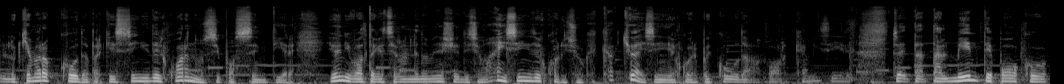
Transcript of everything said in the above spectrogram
lo chiamerò coda perché i segni del cuore non si può sentire. Io ogni volta che c'erano le nomination dicevo, ah, i segni del cuore, dicevo, che cacchio è i segni del cuore? Poi coda, porca miseria. Cioè, t- talmente poco.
